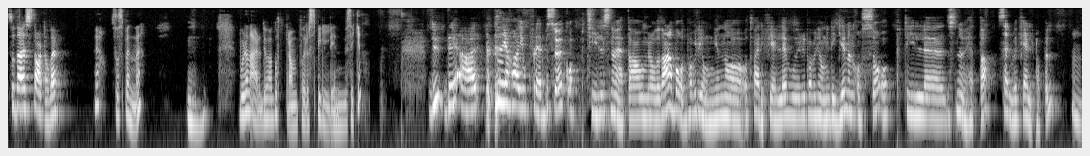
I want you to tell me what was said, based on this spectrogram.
så der starta det. Ja, så spennende. Mm. Hvordan er det du har gått fram for å spille inn musikken? Du, det er Jeg har gjort flere besøk opp til Snøhetta-området der. Både paviljongen og, og, Tverrfjellet hvor paviljongen ligger, men også opp til uh, Snøhetta, selve fjelltoppen. Mm.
